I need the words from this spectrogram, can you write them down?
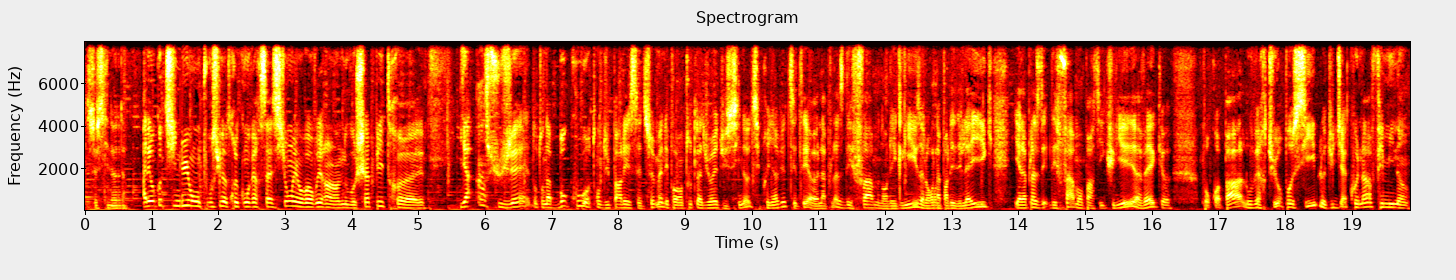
ce synode. Allez, on continue, on poursuit notre conversation et on va ouvrir un nouveau chapitre. Euh, il y a un sujet dont on a beaucoup entendu parler cette semaine et pendant toute la durée du synode, Cyprien Viette, c'était euh, la place des femmes dans l'Église. Alors on a parlé des laïcs, il y a la place des, femmes en particulier avec, euh, pourquoi pas, l'ouverture possible du diaconat féminin.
